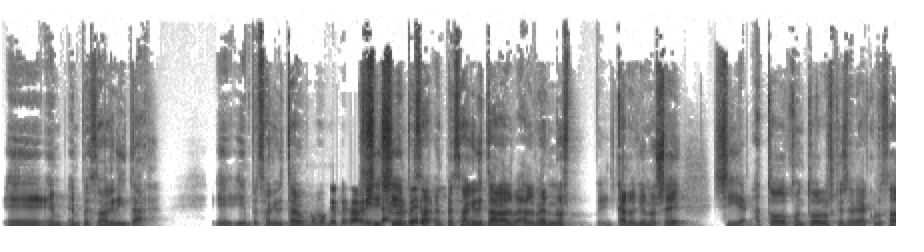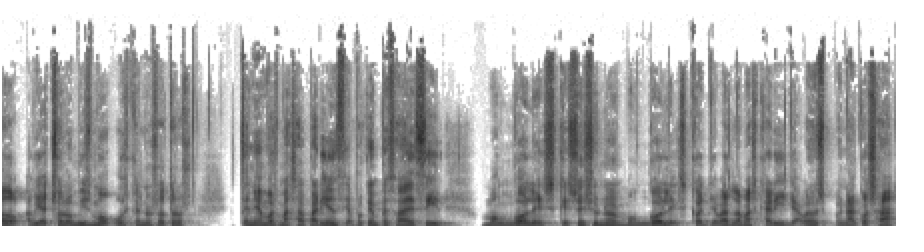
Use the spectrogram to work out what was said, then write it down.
em, empezó a gritar. Y empezó a gritar. ¿Cómo que empezó a gritar? Sí, sí, empezó, a gritar al, vernos. Y claro, yo no sé si a todo, con todos los que se había cruzado había hecho lo mismo o es que nosotros teníamos más apariencia, porque empezó a decir, mongoles, que sois unos mongoles, con llevar la mascarilla. Bueno, una cosa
